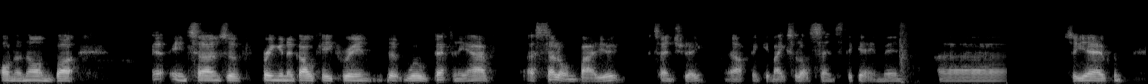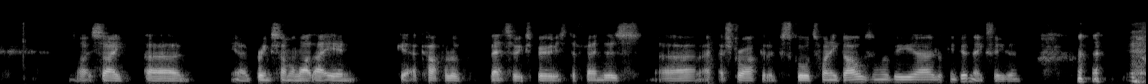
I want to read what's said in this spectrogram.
on and on, but in terms of bringing a goalkeeper in that will definitely have a sell-on value potentially, I think it makes a lot of sense to get him in. Uh, so yeah, like I say, uh, you know, bring someone like that in, get a couple of better experienced defenders, uh, a striker that have scored 20 goals, and we'll be uh, looking good next season. yeah,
